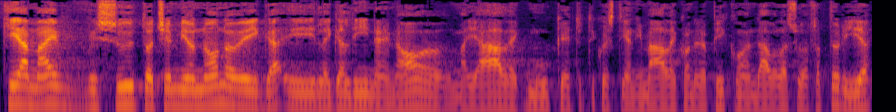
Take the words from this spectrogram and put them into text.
chi ha mai vissuto, cioè mio nonno aveva le galline, no? Maiale, mucche, tutti questi animali, quando era piccolo andavo alla sua fattoria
